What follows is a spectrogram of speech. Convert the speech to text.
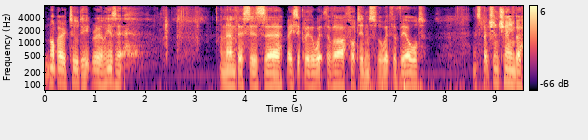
Not buried too deep really, is it? And then this is uh, basically the width of our footings, the width of the old inspection chamber.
